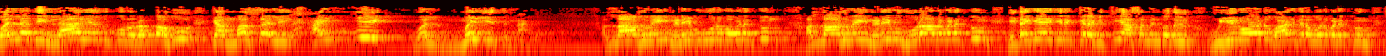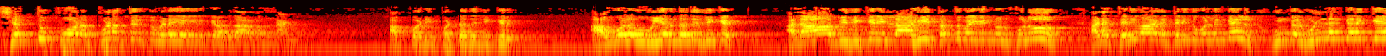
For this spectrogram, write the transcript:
வல்லதி லா யذ்குரு ரப்பஹு கமஸலில் ஹய்யி வல் மையித்னாங்க அல்லாஹுவை நினைவு கூறுபவனுக்கும் அல்லாஹுவை நினைவு கூறாதவனுக்கும் இடையே இருக்கிற வித்தியாசம் என்பது உயிரோடு வாழ்கிற ஒருவனுக்கும் செத்து போன பிணத்திற்கும் இடையே இருக்கிற உதாரணம் நாங்க அப்படிப்பட்டது திக்ரு. அவ்வளவு உயர்ந்தது திக்ர். அலா பி திக்ரில்லாஹி இன்னுல் குலூப். அட தெளிவாக தெரிந்து கொள்ளுங்கள். உங்கள் உள்ளங்களுக்கே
